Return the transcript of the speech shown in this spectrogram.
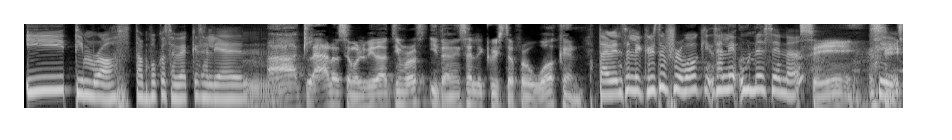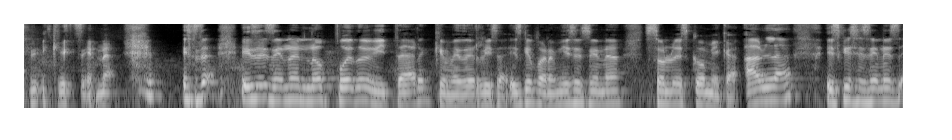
Y Tim Roth. Tampoco sabía que salía en... Ah, claro. Se me olvida Tim Roth. Y también sale Christopher Walken. También sale Christopher Walken. Sale una escena. Sí. Sí. Qué escena. Esa, esa escena no puedo evitar que me dé risa. Es que para mí esa escena solo es cómica. Habla... Es que esa escena es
